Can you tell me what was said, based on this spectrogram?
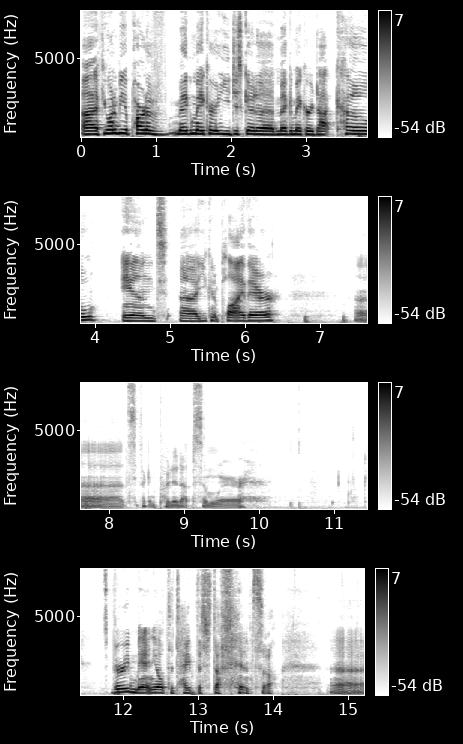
Uh, if you want to be a part of MegaMaker, you just go to megamaker.co and uh, you can apply there. Uh, let's see if I can put it up somewhere. It's very manual to type this stuff in, so uh,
